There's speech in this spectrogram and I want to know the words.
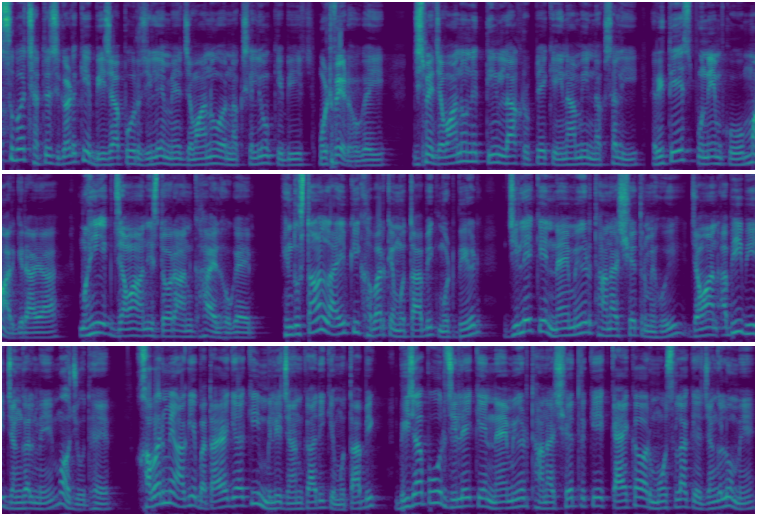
सुबह छत्तीसगढ़ के बीजापुर ज़िले में जवानों और नक्सलियों के बीच मुठभेड़ हो गई। जिसमें जवानों ने तीन लाख रुपए के इनामी नक्सली रितेश पुनेम को मार गिराया। वहीं एक जवान इस दौरान घायल हो गए। हिंदुस्तान लाइव की खबर के मुताबिक मुठभेड़ ज़िले के नैमेड़ थाना क्षेत्र में हुई। जवान अभी भी जंगल में मौजूद है। खबर में आगे बताया गया कि मिली जानकारी के मुताबिक बीजापुर ज़िले के नैमीर थाना क्षेत्र के कैका और मोसला के जंगलों में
